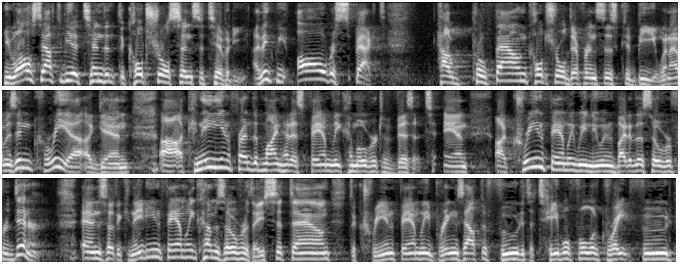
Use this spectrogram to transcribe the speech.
You also have to be attendant to cultural sensitivity. I think we all respect how profound cultural differences could be. When I was in Korea again, uh, a Canadian friend of mine had his family come over to visit. And a Korean family we knew invited us over for dinner. And so the Canadian family comes over, they sit down, the Korean family brings out the food. It's a table full of great food.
